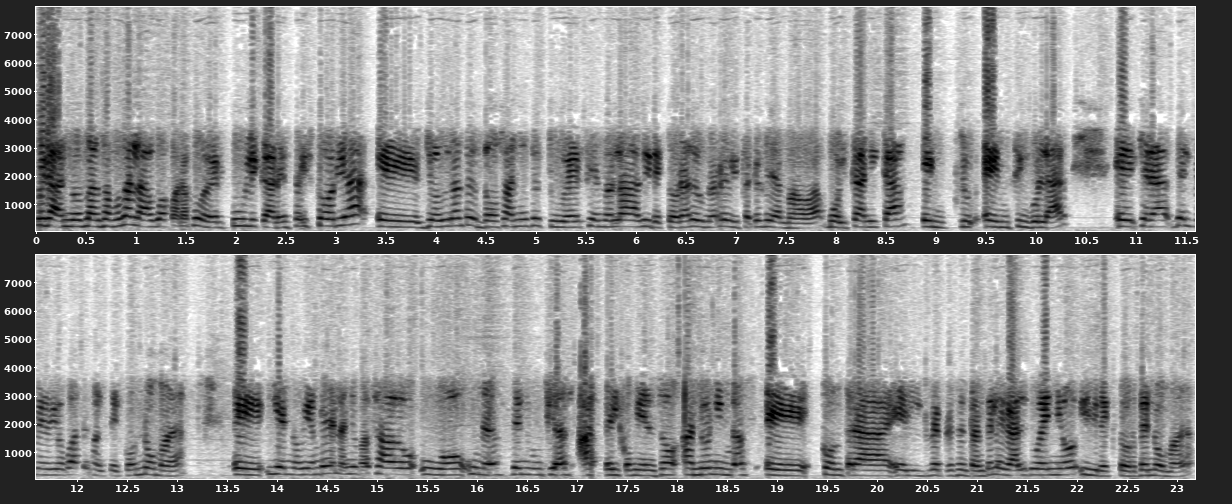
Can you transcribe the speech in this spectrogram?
Mira, nos lanzamos al agua para poder publicar esta historia. Eh, yo durante dos años estuve siendo la directora de una revista que se llamaba Volcánica en, singular, eh, que era del medio guatemalteco Nómada. Eh, y en noviembre del año pasado hubo unas denuncias, al comienzo anónimas, eh, contra el representante legal, dueño y director de Nómada.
